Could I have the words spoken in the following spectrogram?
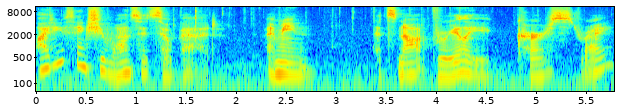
Why do you think she wants it so bad? I mean, it's not really cursed, right?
